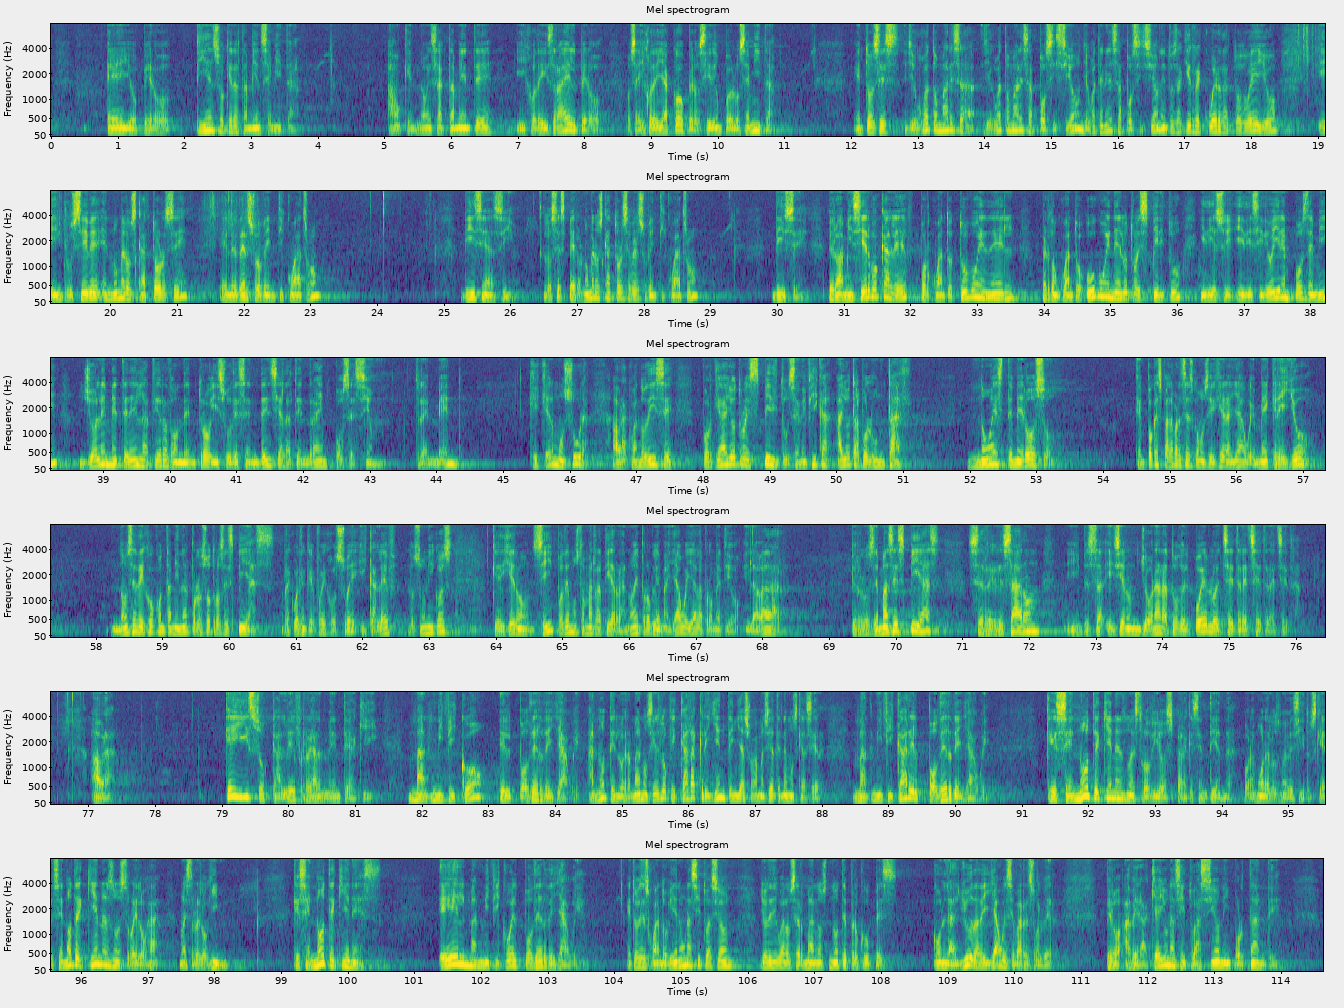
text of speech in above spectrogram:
ello, pero pienso que era también semita, aunque no exactamente hijo de Israel, pero, o sea, hijo de Jacob, pero sí de un pueblo semita. Entonces llegó a tomar esa, llegó a tomar esa posición, llegó a tener esa posición. Entonces aquí recuerda todo ello, e inclusive en números 14, en el verso 24, dice así, los espero, números 14, verso 24, dice, pero a mi siervo Caleb, por cuanto tuvo en él perdón, cuando hubo en él otro espíritu y, decidió ir en pos de mí, yo le meteré en la tierra donde entró y su descendencia la tendrá en posesión. Tremendo. Qué, qué hermosura. Ahora, cuando dice, porque hay otro espíritu, significa hay otra voluntad. No es temeroso. En pocas palabras es como si dijera Yahweh, me creyó. No se dejó contaminar por los otros espías. Recuerden que fue Josué y Caleb los únicos que dijeron, sí, podemos tomar la tierra, no hay problema, Yahweh ya la prometió y la va a dar. Pero los demás espías se regresaron y hicieron llorar a todo el pueblo, etcétera, etcétera, etcétera. Ahora, ¿qué hizo Caleb realmente aquí? Magnificó el poder de Yahweh. Anótenlo, hermanos, y es lo que cada creyente en Yahshua Mashiach tenemos que hacer. Magnificar el poder de Yahweh que se note quién es nuestro Dios para que se entienda, por amor a los nuevecitos, que se note quién es nuestro Elohá, nuestro Elohim. Que se note quién es. Él magnificó el poder de Yahweh. Entonces, cuando viene una situación, yo le digo a los hermanos, no te preocupes, con la ayuda de Yahweh se va a resolver. Pero, a ver, aquí hay una situación importante.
